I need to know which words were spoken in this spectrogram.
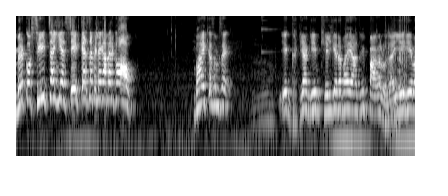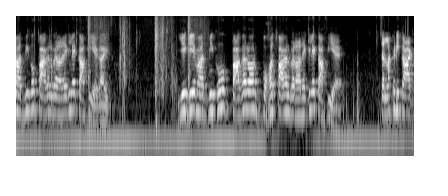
मेरे को सीट चाहिए। सीट कैसे मिलेगा मेरे को? भाई, कसम से। ये घटिया गेम खेल के ना भाई, आदमी पागल हो जाए। ये गेम आदमी को पागल बनाने के लिए काफ़ी है गाइस ये गेम आदमी को पागल और बहुत पागल बनाने के लिए काफ़ी है। चल, लकड़ी काट।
